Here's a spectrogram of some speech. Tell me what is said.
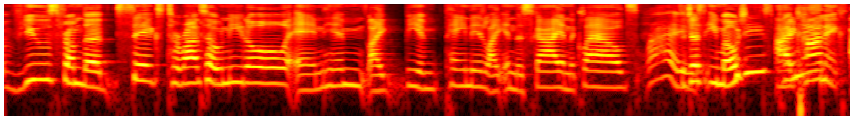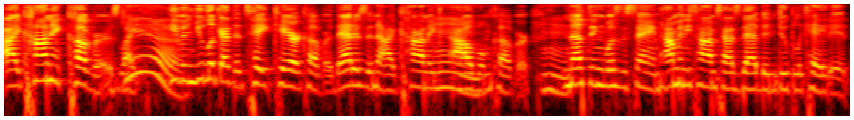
views from the six Toronto Needle and him like being painted like in the sky in the clouds, Right. To just emojis, iconic iconic covers like Yeah. even you look at the take care cover that is an iconic mm. album cover mm-hmm. nothing was the same how many times has that been duplicated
